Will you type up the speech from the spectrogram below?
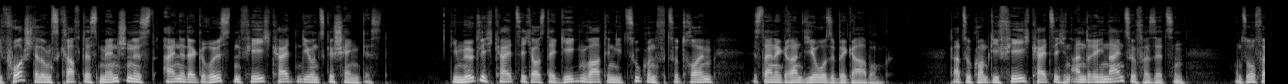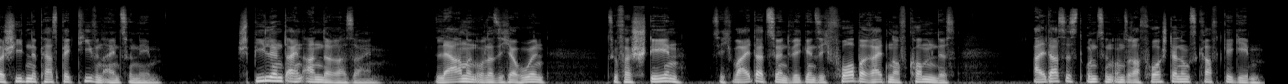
Die Vorstellungskraft des Menschen ist eine der größten Fähigkeiten, die uns geschenkt ist. Die Möglichkeit, sich aus der Gegenwart in die Zukunft zu träumen, ist eine grandiose Begabung. Dazu kommt die Fähigkeit, sich in andere hineinzuversetzen und so verschiedene Perspektiven einzunehmen. Spielend ein anderer sein, lernen oder sich erholen, zu verstehen, sich weiterzuentwickeln, sich vorbereiten auf Kommendes, all das ist uns in unserer Vorstellungskraft gegeben.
